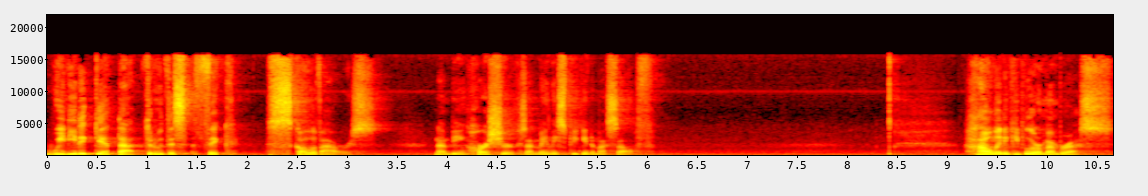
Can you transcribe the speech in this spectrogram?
we need to get that through this thick skull of ours. And I'm being harsher because I'm mainly speaking to myself. How many people remember us?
